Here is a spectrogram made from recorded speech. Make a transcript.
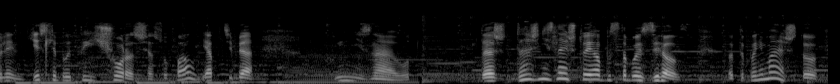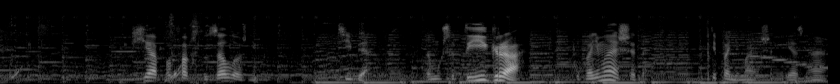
Блин, если бы ты еще раз сейчас упал, я бы тебя, ну, не знаю, вот даже, даже не знаю, что я бы с тобой сделал. Вот ты понимаешь, что я по факту заложник тебя. Потому что ты игра. Ты понимаешь это? Ты понимаешь это, я знаю.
